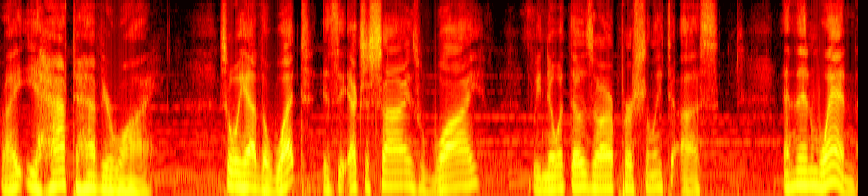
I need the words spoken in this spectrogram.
right? You have to have your why. So we have the what is the exercise, why, we know what those are personally to us, and then when,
